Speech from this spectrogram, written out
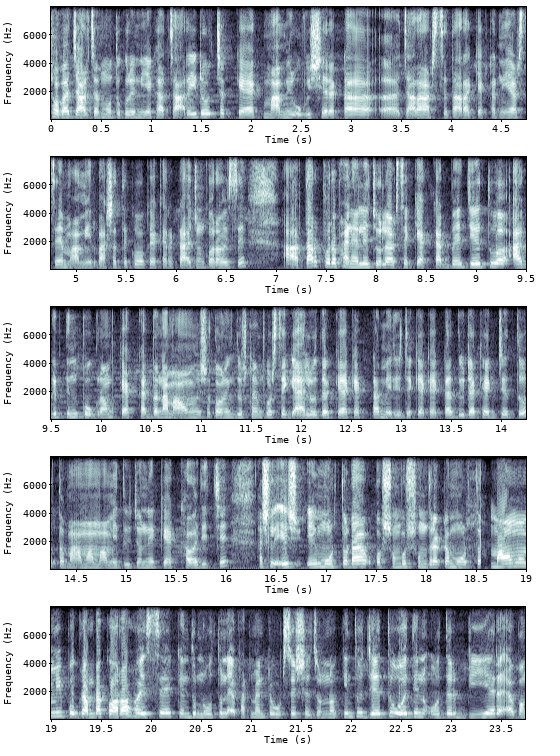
সবাই যার যার মতো করে নিয়ে খাচ্ছে। আর এটা হচ্ছে কেক মামির অফিসের একটা যারা আসছে, তারা কেকটা নিয়ে আসছে। মামির বাসা থেকেও কেকের একটা আয়োজন করা হয়েছে। আর তারপরে ফাইনালি চলে আসছে কেক কাটবে। যেহেতু আগের দিন প্রোগ্রাম কেক কাটবে না মামা মামির সাথে অনেক দুষ্টাইম করছে গায়েল ওদের কেক একটা মেরিজে কেক একটা, দুইটা কেক যেত তো মামা, মামি দুজনে কেক খাওয়া দিচ্ছে। আসলে এই মুহূর্তটা অসম্ভব সুন্দর একটা মুহূর্ত। মামা মামি প্রোগ্রামটা করা হয়েছে, কিন্তু নতুন অ্যাপার্টমেন্টে উঠছে সেজন্য, কিন্তু যেহেতু ওই দিন ওদের বিয়ের এবং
